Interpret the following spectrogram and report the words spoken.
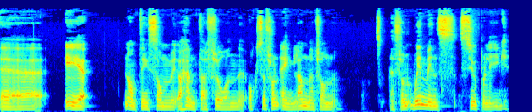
Eh, är någonting som jag hämtar från, också från England men från, från Women's Super League.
